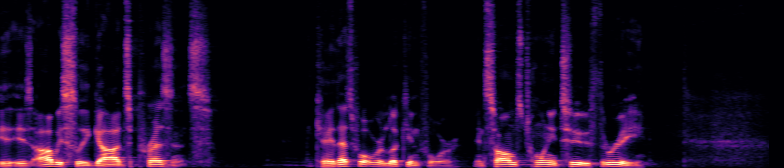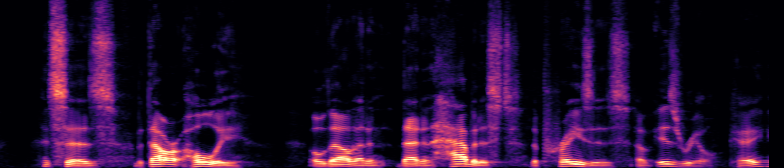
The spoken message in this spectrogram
is, is obviously God's presence. Okay, that's what we're looking for. In Psalms 22 3, it says, But thou art holy, O thou that, in, that inhabitest the praises of Israel. Okay?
